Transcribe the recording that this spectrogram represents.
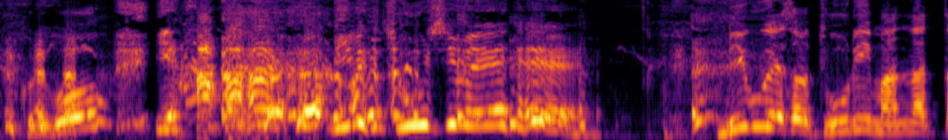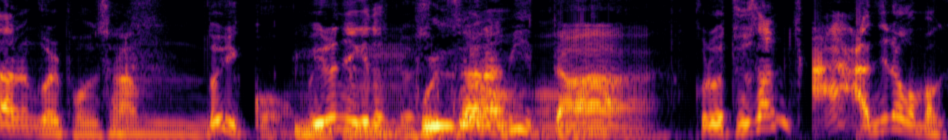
그리고 야, 니네 조심해. 미국에서 둘이 만났다는 걸 본 사람도 있고 뭐 이런 얘기도 들렸어요. 본 사람이 있다. 그리고 두 사람이 아 아니라고 막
